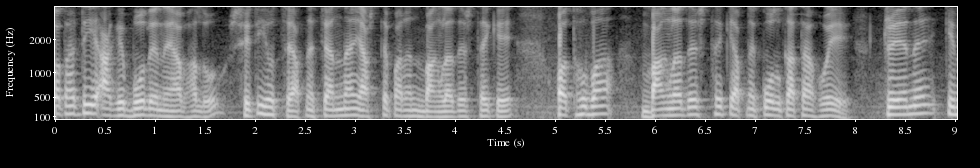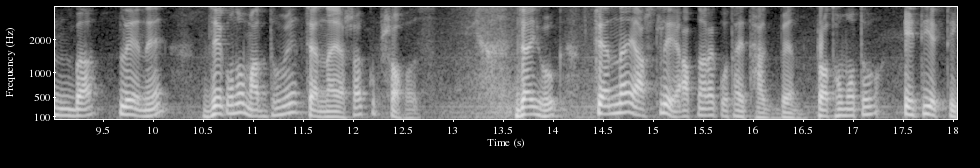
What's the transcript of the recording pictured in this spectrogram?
কথাটি আগে বলে নেওয়া ভালো, সেটি হচ্ছে আপনি চেন্নাই আসতে পারেন বাংলাদেশ থেকে অথবা বাংলাদেশ থেকে আপনি কলকাতা হয়ে ট্রেনে কিংবা প্লেনে যে কোনো মাধ্যমে চেন্নাই আসা খুব সহজ। যাই হোক, চেন্নাই আসলে আপনারা কোথায় থাকবেন? প্রথমত এটি একটি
